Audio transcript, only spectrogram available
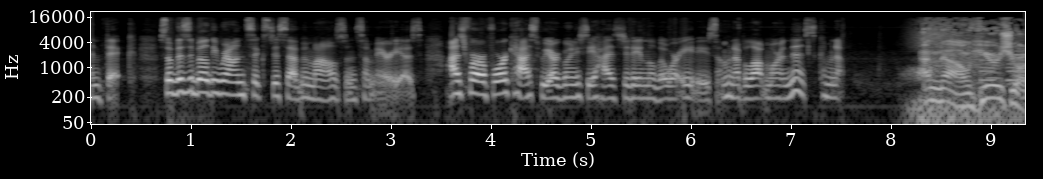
and thick. So visibility around six to seven miles in some areas. As for our forecast, we are going to see highs today in the lower 80s. I'm going to have a lot more on this coming up. And now here's your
